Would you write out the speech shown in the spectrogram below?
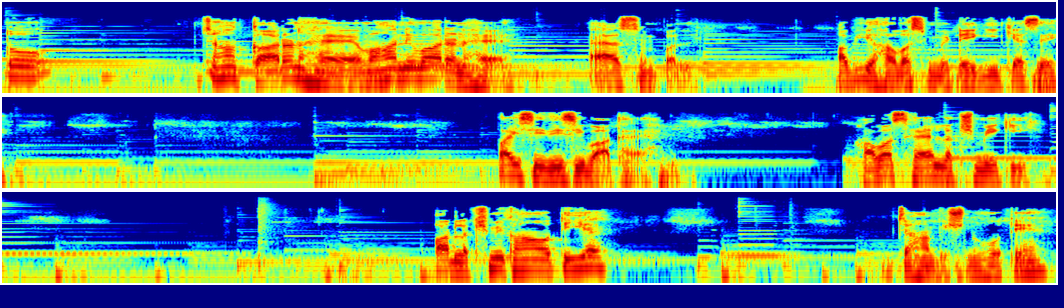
तो जहाँ कारण है, वहाँ निवारण है। As simple. अब ये हवस मिटेगी कैसे? भाई सीधी सी बात है। हवस है लक्ष्मी की। और लक्ष्मी कहाँ होती है? जहाँ विष्णु होते हैं।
